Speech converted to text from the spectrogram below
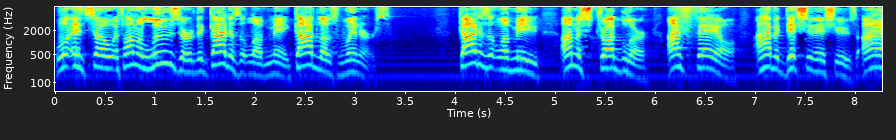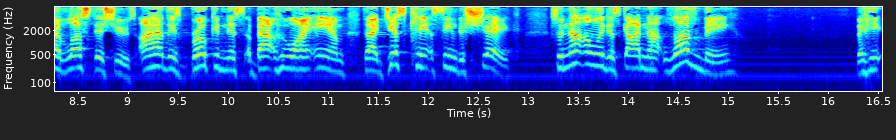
Well, and so if I'm a loser, then God doesn't love me. God loves winners. God doesn't love me. I'm a struggler. I fail. I have addiction issues. I have lust issues. I have this brokenness about who I am that I just can't seem to shake. So not only does God not love me, but he,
